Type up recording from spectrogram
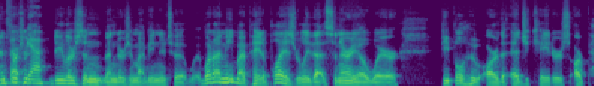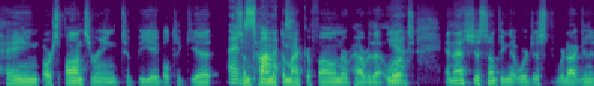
And for but yeah. dealers and vendors who might be new to it, what I mean by pay to play is really that scenario where people who are the educators are paying or sponsoring to be able to get and some time at the microphone or however that Yeah. looks. And that's just something that we're just we're not going to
